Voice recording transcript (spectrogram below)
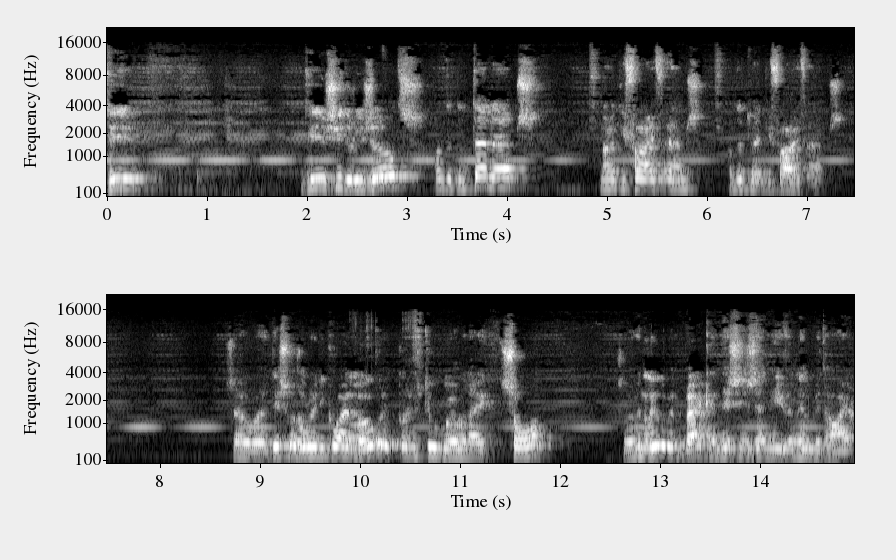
Do you, do you see the results? 110 amps, 95 amps, 125 amps. So uh, this was already quite low according to uh, what I saw. So I went a little bit back and this is then even a little bit higher.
